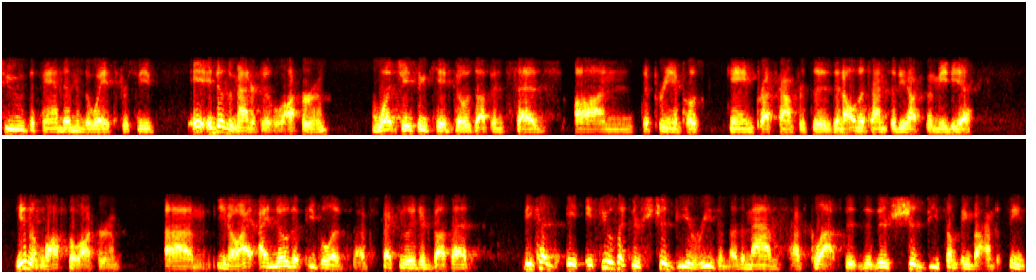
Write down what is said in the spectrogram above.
to the fandom and the way it's perceived. It, it doesn't matter to the locker room. What Jason Kidd goes up and says on the pre and post game press conferences and all the times that he talks to the media, he hasn't lost the locker room. Um, you know, I, I know that people have, have speculated about that because it, it feels like there should be a reason that the Mavs have collapsed. There should be something behind the scenes.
